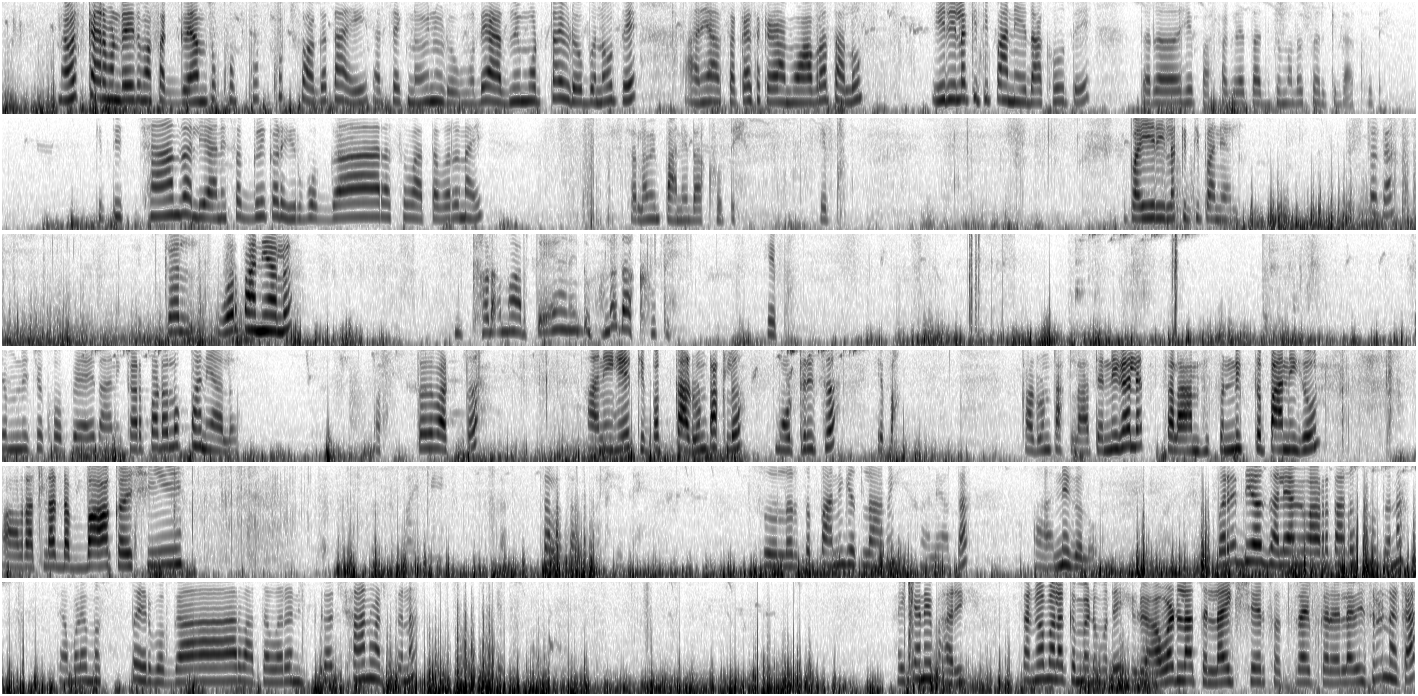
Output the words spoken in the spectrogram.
नमस्कार मंडळी तुम्हाला सगळ्यांचं खूप खूप खूप स्वागत आहे आजच्या एक नवीन व्हिडिओमध्ये. आज मी मोठा व्हिडिओ बनवते आणि आज सकाळी सकाळी आम्ही वावरात आलो. इरीला किती पाणी आहे दाखवते. तर हे पा सगळ्यात आधी तुम्हाला सरकी दाखवते. किती छान झाली आणि सगळीकडे हिरवगार असं वातावरण आहे. चला मी पाणी दाखवते. हे पा हे पा इरीला किती पाणी आलं. दिसतं का? काल वर पाणी आलं. खडा मारते आणि तुम्हाला दाखवते. हे पा चिमणीचे खोपे आहेत आणि करपाडा लोक पाणी आलं. मस्त वाटतं. आणि हे ठिबक काढून टाकलं मोटरीचं. हे पा काढून टाकलं. आता निघाल्यात. चला आम्ही पण निघतो पाणी घेऊन. वावरातला डब्बा कळशी चला चला चला येते सोलरचं पाणी घेतलं आम्ही आणि आता निघालो. बरेच दिवस झाले आम्ही वावरात आलोच नव्हतं ना त्यामुळे मस्त हिरवगार वातावरण इतकं छान वाटतं ना. ऐका नाही भारी? सांगा मला कमेंटमध्ये व्हिडिओ आवडला तर लाईक शेअर सबस्क्राईब करायला विसरू नका.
